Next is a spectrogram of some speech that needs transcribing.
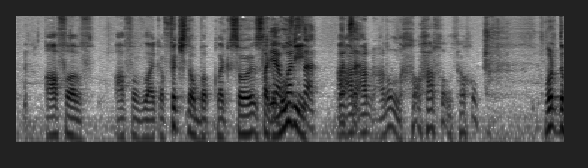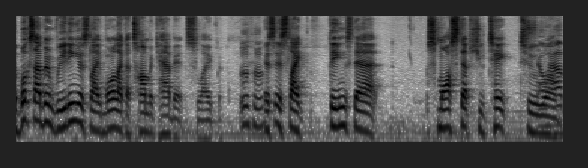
off of, off of like a fictional book. Like so, it's like Yeah, a what's movie. that? What's I, that? I, I, don't know. I don't know. What the books I've been reading is like more like Atomic Habits. Like Mm-hmm. it's it's like things that small steps you take to so um.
